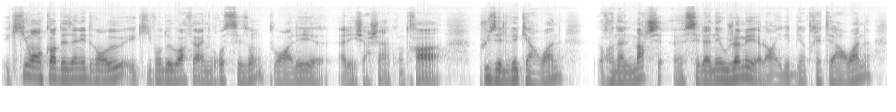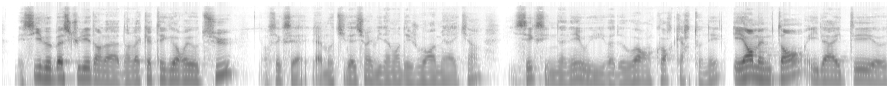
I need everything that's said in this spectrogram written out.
et qui ont encore des années devant eux et qui vont devoir faire une grosse saison pour aller, euh, chercher un contrat plus élevé qu'à Rouen. Ronald March, euh, c'est l'année ou jamais. Alors, il est bien traité à Rouen, mais s'il veut basculer dans la catégorie au-dessus, on sait que c'est la motivation évidemment des joueurs américains. Il sait que c'est une année où il va devoir encore cartonner. Et en même temps, il a été euh,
